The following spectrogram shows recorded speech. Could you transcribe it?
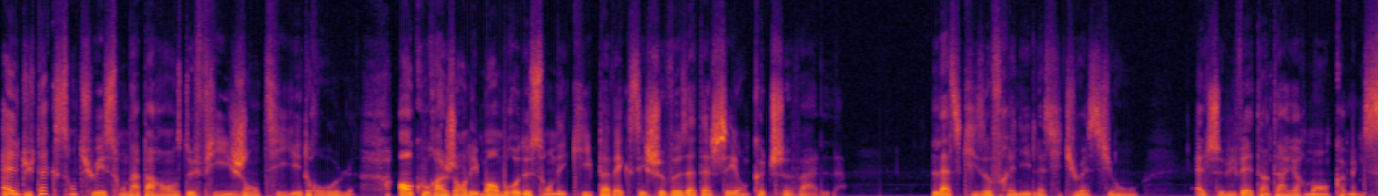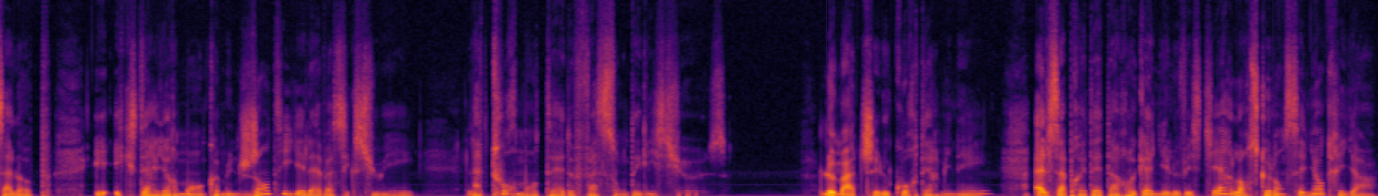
elle dut accentuer son apparence de fille gentille et drôle, encourageant les membres de son équipe avec ses cheveux attachés en queue de cheval. La schizophrénie de la situation, elle se vivait intérieurement comme une salope et extérieurement comme une gentille élève asexuée, la tourmentait de façon délicieuse. Le match et le cours terminés, elle s'apprêtait à regagner le vestiaire lorsque l'enseignant cria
